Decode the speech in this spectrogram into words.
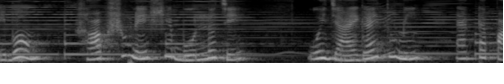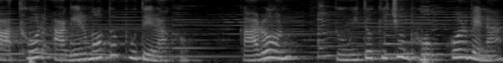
এবং সব শুনে সে বলল যে, ওই জায়গায় তুমি একটা পাথর আগের মতো পুঁতে রাখো। কারণ তুমি তো কিছু ভোগ করবে না।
